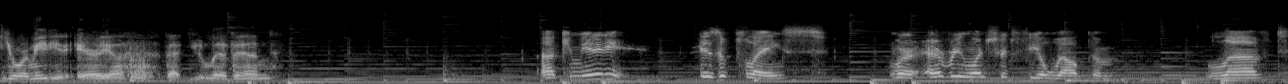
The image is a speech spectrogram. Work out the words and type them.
your immediate area that you live in. A community is a place where everyone should feel welcome, loved,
